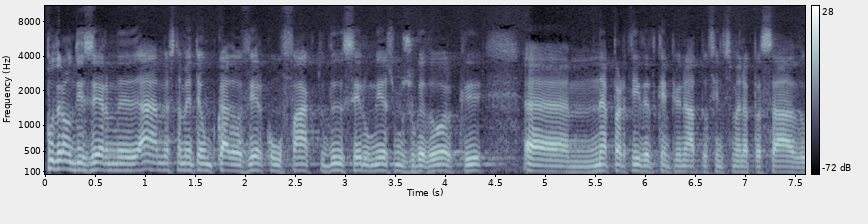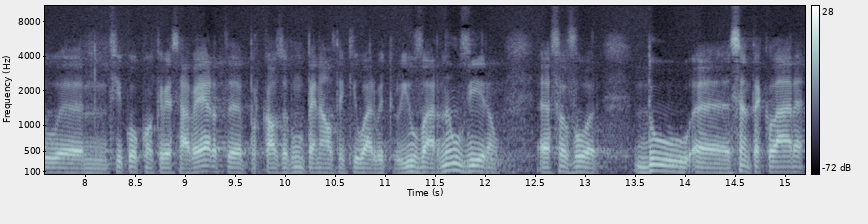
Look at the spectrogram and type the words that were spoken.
Poderão dizer-me, ah, mas também tem um bocado a ver com o facto de ser o mesmo jogador que ah, na partida de campeonato do fim de semana passado ah, ficou com a cabeça aberta por causa de um penalti que o árbitro e o VAR não viram a favor do ah, Santa Clara,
